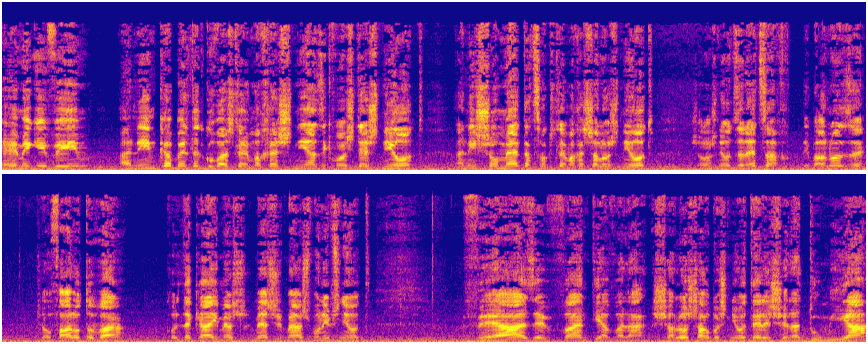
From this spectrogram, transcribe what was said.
הם מגיבים, אני מקבל את התגובה שלהם אחרי שנייה, זה כבר שתי שניות, אני שומע את הצחוק שלהם אחרי שלוש שניות, שלוש שניות זה נצח, דיברנו על זה. כשהופעה לא טובה, כל דקה היא 180 שניות. ואז הבנתי, אבל השלוש-ארבע שניות האלה של הדומייה,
